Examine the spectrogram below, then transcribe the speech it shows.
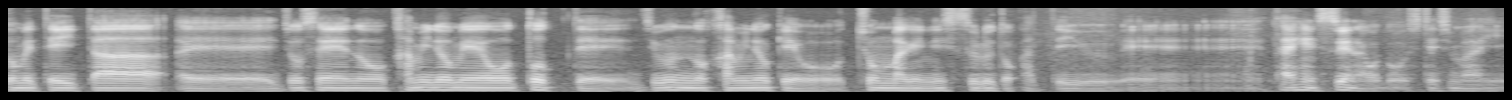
留めていた、えー、女性の髪留めを取って自分の髪の毛をちょんまげにするとかっていう、えー、大変失礼なことをしてしまい、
